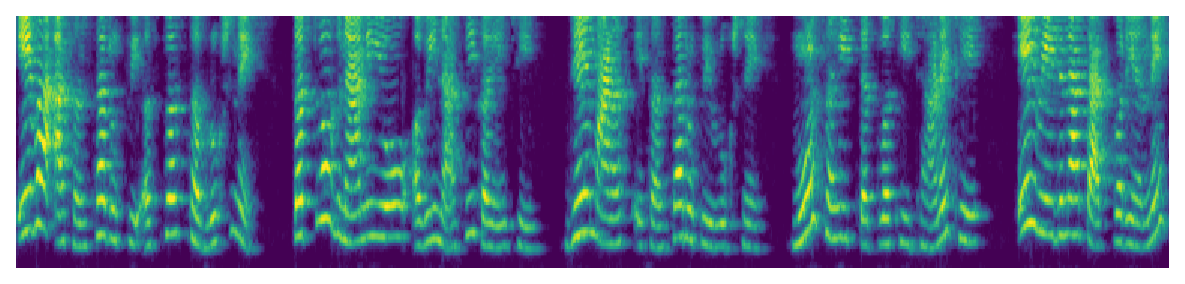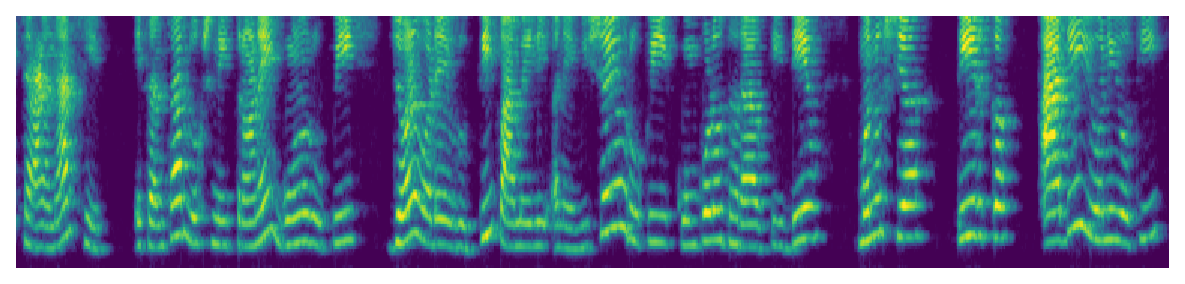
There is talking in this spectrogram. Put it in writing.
એવા આ સંસારરૂપી અસ્વસ્થ વૃક્ષને તત્વજ્ઞાનીઓ અવિનાશી કહે છે. જે માણસ એ સંસારરૂપી વૃક્ષને મૂળ સહિત તત્વથી જાણે છે, એ વેદના તાત્પર્યને જાણનાર છે. એ સંસાર વૃક્ષની ત્રણેય ગુણરૂપી જળ વડે વૃદ્ધિ પામેલી અને વિષયો રૂપી કુંપળો ધરાવતી દેવ, મનુષ્ય, તીર્ક આદિ યોનિઓથી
